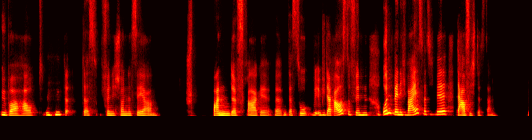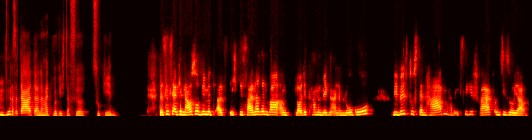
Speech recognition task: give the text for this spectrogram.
überhaupt, mhm. das, das finde ich schon eine sehr spannende Frage, ähm, das so wieder rauszufinden. Und wenn ich weiß, was ich will, darf ich das dann. Mhm. Also da dann halt wirklich dafür zu gehen. Das ist ja genauso wie mit, als ich Designerin war und Leute kamen wegen einem Logo. Wie willst du es denn haben? Habe ich sie gefragt und sie so, ja,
